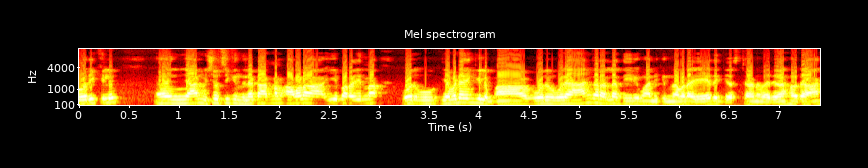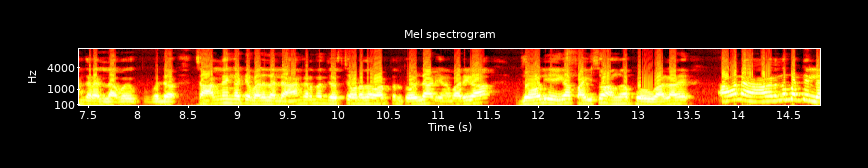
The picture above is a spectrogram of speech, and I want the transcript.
ഒരിക്കലും ഞാൻ വിശ്വസിക്കുന്നില്ല. കാരണം അവിടെ ഈ പറയുന്ന ഒരു എവിടെയെങ്കിലും ഒരു ഒരു ആങ്കർ അല്ല തീരുമാനിക്കുന്നത്. അവിടെ ഏത് ഗസ്റ്റ് ആണ് വരിക? ഒരു ആങ്കർ അല്ല. പിന്നെ ചാനലിനെ കാട്ടി വലുതല്ല. ആങ്കർ എന്ന ജസ്റ്റ് അവിടെ ഓർത്തൊരു തൊഴിലാളിയാണ്. വരിക ജോലി ചെയ്യുക പൈസ അങ്ങ് പോവുക. അല്ലാതെ അവന് അവനൊന്നും പറ്റില്ല.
